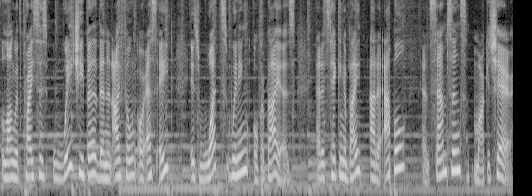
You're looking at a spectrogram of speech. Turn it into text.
along with prices way cheaper than an iPhone or S8, is what's winning over buyers. And it's taking a bite out of Apple and Samsung's market share.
